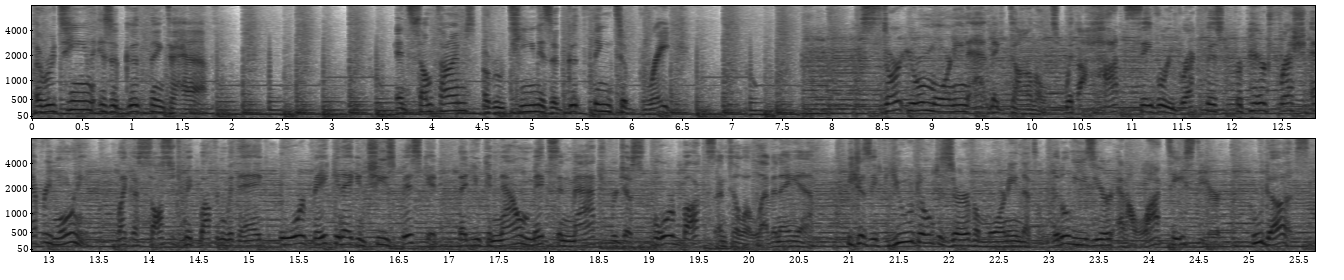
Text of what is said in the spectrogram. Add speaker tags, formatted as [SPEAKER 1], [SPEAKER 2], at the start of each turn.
[SPEAKER 1] A routine is a good thing to have. And sometimes a routine is a good thing to break. Start your morning at McDonald's with a hot, savory breakfast prepared fresh every morning, like a sausage McMuffin with egg or bacon, egg, and cheese biscuit that you can now mix and match for just four bucks until 11 a.m. Because if you don't deserve a morning that's a little easier and a lot tastier, who does?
